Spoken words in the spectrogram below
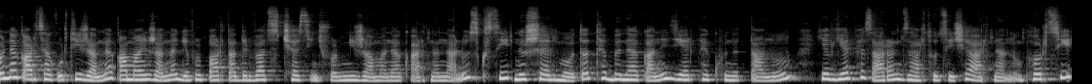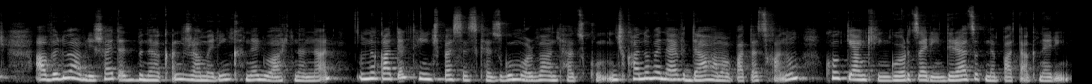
Օրինակ արցակուրտի ժամանակ կամ այն ժամանակ, երբ որ պարտադրված չես ինչ-որ մի ժամանակ արթնանալու, սկսիր նշել մոտը, թե բնականից երբ է քունը տանում եւ երբ ես առանց զարթուցիչի արթնանում։ Փորձիր ավելի ու ավելի շատ այդ բնական ժամերին քնել ու արթնանալ ու նկատել, թե ինչպես ես քեզ զգում օրվա ընթացքում, ինչքանով է նաև դա համապատասխանում քո կյանքին, գործերին, դրածդ նպատակներին։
